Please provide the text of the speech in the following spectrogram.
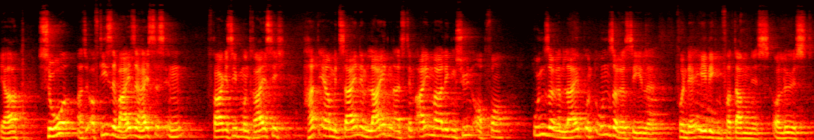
Ja, so, also auf diese Weise heißt es in Frage 37, hat er mit seinem Leiden als dem einmaligen Sühnopfer unseren Leib und unsere Seele von der ewigen Verdammnis erlöst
